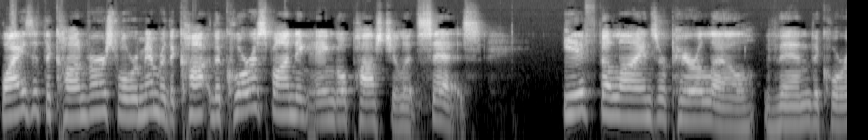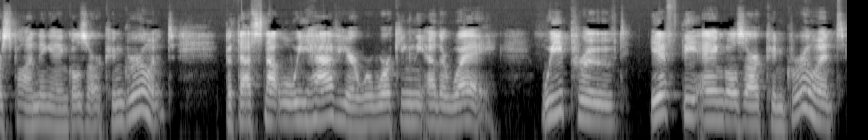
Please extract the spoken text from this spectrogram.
Why is it the converse? Well, remember, the, co the corresponding angle postulate says if the lines are parallel, then the corresponding angles are congruent. But that's not what we have here. We're working the other way. We proved if the angles are congruent,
